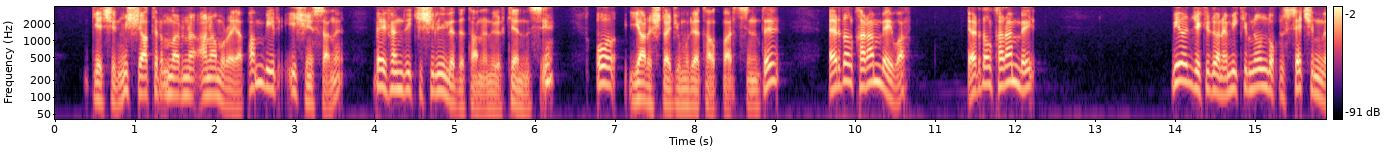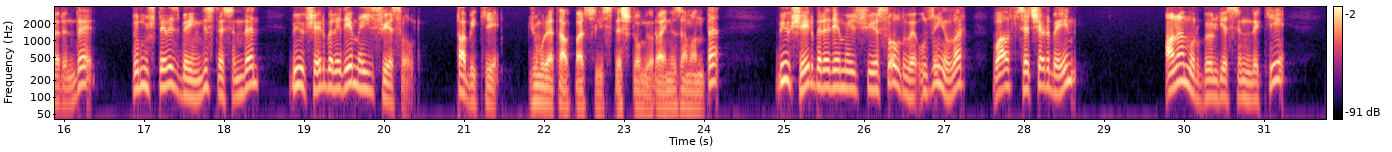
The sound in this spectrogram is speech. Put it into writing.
geçirmiş yatırımlarını Anamur'a yapan bir iş insanı. Beyefendi kişiliğiyle de tanınıyor kendisi. O yarışta Cumhuriyet Halk Partisi'nde. Erdal Karan Bey var. Erdal Karan Bey bir önceki dönem 2019 seçimlerinde Durmuş Deniz Bey'in listesinden Büyükşehir Belediye Meclis üyesi oldu. Tabii ki Cumhuriyet Halk Partisi listesi de oluyor aynı zamanda. Büyükşehir Belediye Meclis üyesi oldu ve uzun yıllar Vahap Seçer Bey'in Anamur bölgesindeki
